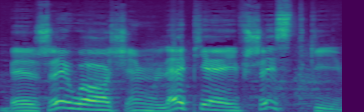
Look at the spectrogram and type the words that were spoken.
By żyło się lepiej wszystkim.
